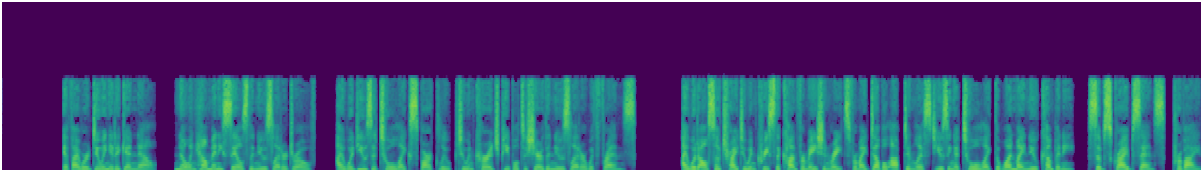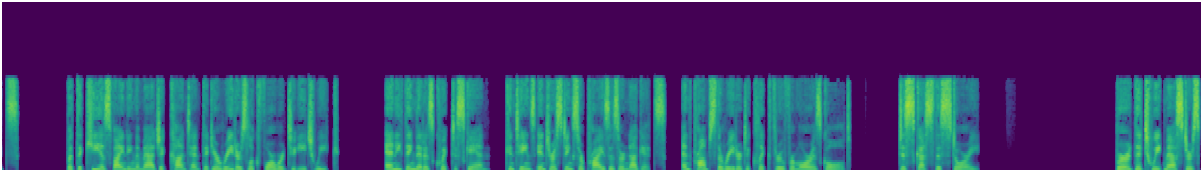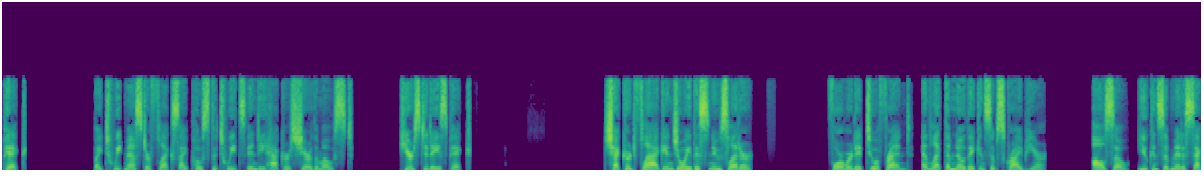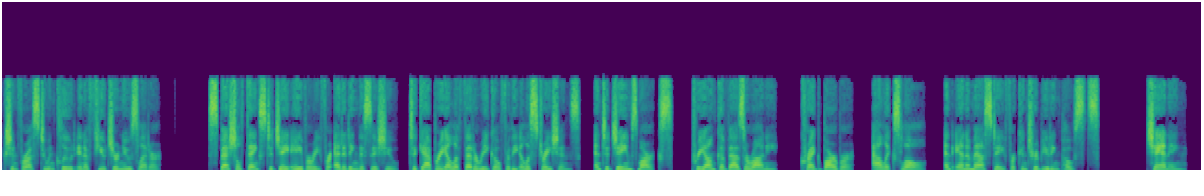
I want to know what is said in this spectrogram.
If I were doing it again now, knowing how many sales the newsletter drove, I would use a tool like Sparkloop to encourage people to share the newsletter with friends. I would also try to increase the confirmation rates for my double opt-in list using a tool like the one my new company, SubscribeSense, provides. But the key is finding the magic content that your readers look forward to each week. Anything that is quick to scan, contains interesting surprises or nuggets, and prompts the reader to click through for more as gold. Discuss this story. Bird the Tweetmaster's Pick by Tweetmaster Flex I post the tweets indie hackers share the most. Here's today's pick. Checkered flag enjoy this newsletter? Forward it to a friend, and let them know they can subscribe here. Also, you can submit a section for us to include in a future newsletter. Special thanks to Jay Avery for editing this issue, to Gabriella Federico for the illustrations, and to James Marks, Priyanka Vazirani, Craig Barber, Alex Llull, and Anna Mastey for contributing posts. Channing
